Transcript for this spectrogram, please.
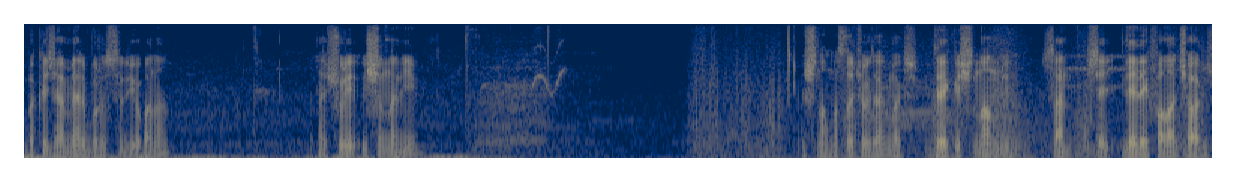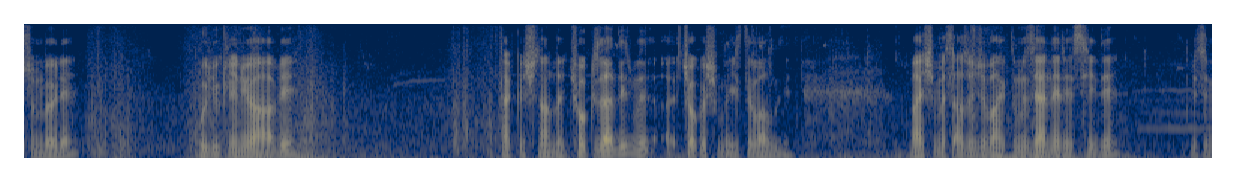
Bakacağım yer burası diyor bana. E, şuraya ışınlanayım. Işınlanması da çok güzel. Bak direkt ışınlanmıyor. Sen işte lelek falan çağırıyorsun böyle. Bu yükleniyor abi. Tak ışınlandı. Çok güzel değil mi? Çok hoşuma gitti vallahi. Ben şimdi mesela az önce baktığımız yer neresiydi? Bizim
